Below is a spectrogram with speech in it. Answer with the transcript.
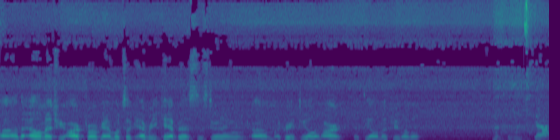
Uh, the elementary art program looks like every campus is doing um, a great deal in art at the elementary level. Mm-hmm. Yeah.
